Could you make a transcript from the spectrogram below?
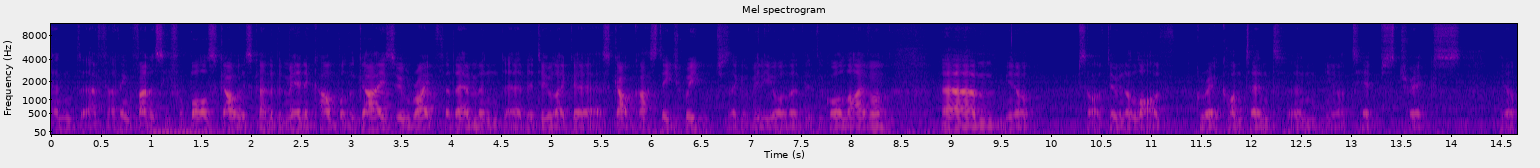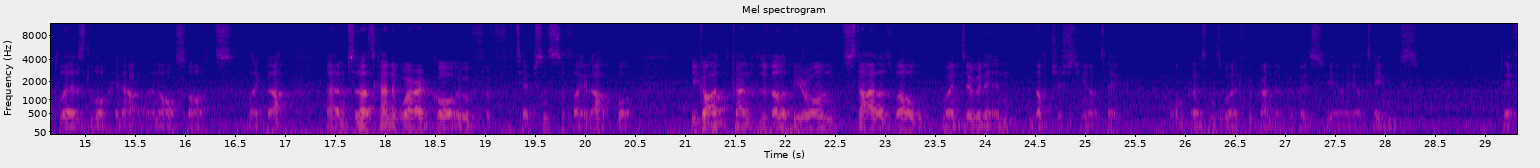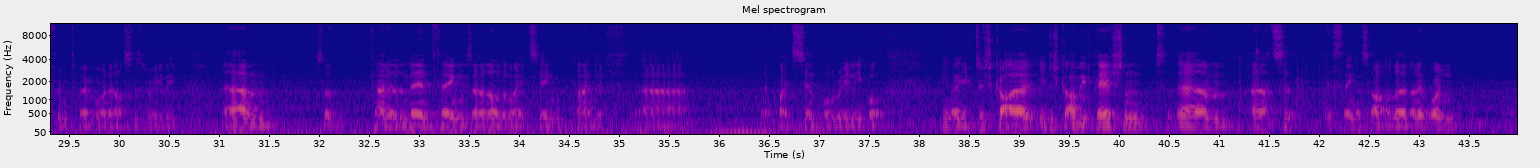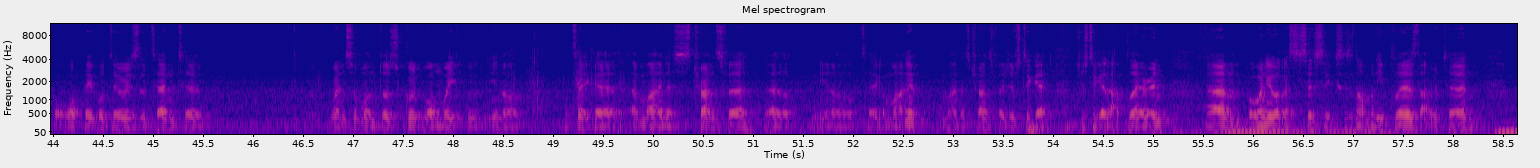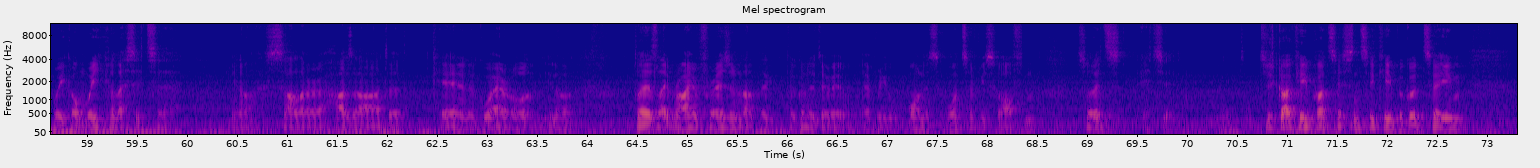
and I, think Fantasy Football Scout is kind of the main account, but the guys who write for them and uh, they do like a, a scoutcast each week, which is like a video that they, they go live on, um, you know, sort of doing a lot of great content and you know tips, tricks, you know players looking at and all sorts like that. Um, so that's kind of where I'd go to for, for tips and stuff like that. But you got to kind of develop your own style as well when doing it, and not just you know take one person's word for granted because you know your team's different to everyone else's really. Um, so kind of the main things, and I know they might seem kind of uh, quite simple really, but you know you've just got to you just got to be patient, um, and that's a, the thing I sort of learned on it when what, what people do is they tend to, when someone does good one week, you know, they'll take a, a minus transfer. Uh, you know, they'll take a, mi- yeah. a, minus transfer just to get just to get that player in. Um, but when you look at statistics, there's not many players that return week on week unless it's a, you know, a Salah, a Hazard, a Kane, Aguero. You know, players like Ryan Fraser and that they they're going to do it every once once every so often. So it's it's just got to keep consistency, keep a good team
